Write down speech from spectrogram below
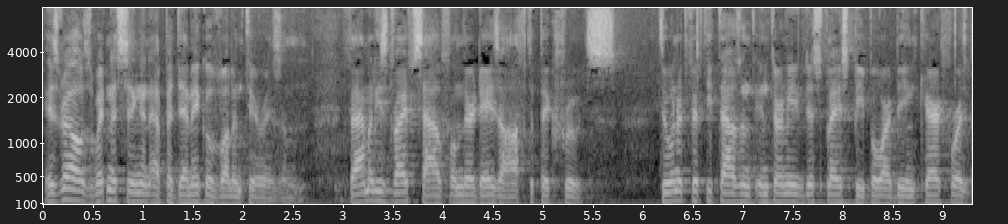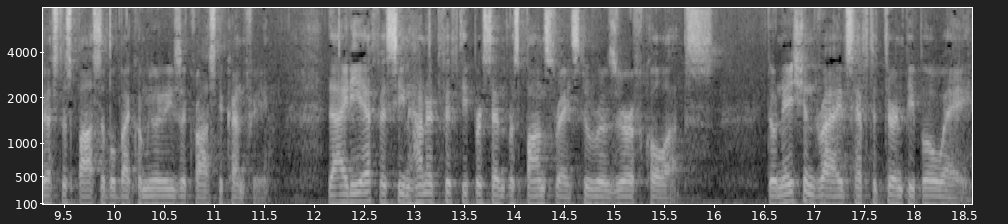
Israel is witnessing an epidemic of volunteerism. Families drive south on their days off to pick fruits. 250,000 internally displaced people are being cared for as best as possible by communities across the country. The IDF has seen 150% response rates to reserve call ups. Donation drives have to turn people away.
